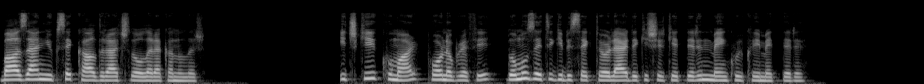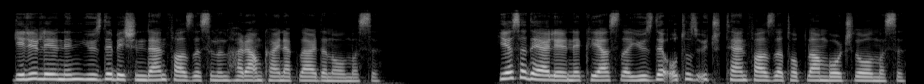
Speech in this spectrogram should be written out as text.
bazen yüksek kaldıraçlı olarak anılır. İçki, kumar, pornografi, domuz eti gibi sektörlerdeki şirketlerin menkul kıymetleri. Gelirlerinin %5'inden fazlasının haram kaynaklardan olması. Piyasa değerlerine kıyasla %33'ten fazla toplam borçlu olması.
